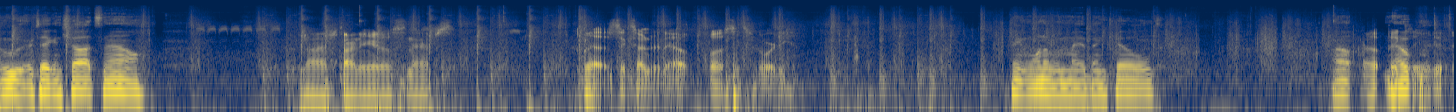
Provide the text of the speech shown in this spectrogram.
Ooh, they're taking shots now. No, I'm starting to hear those snaps. Uh, 600 out. Well, 640. I think one of them may have been killed. Oh, Oh, they nope. cleared it.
